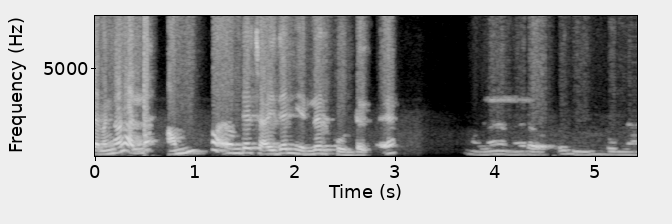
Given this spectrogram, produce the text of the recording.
ജനങ്ങളല്ല അമ്മന്റെ ചൈതന്യം എല്ലാവർക്കും ഉണ്ട്. ഏ? അങ്ങനെ നേരം ഉം പിന്നെ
